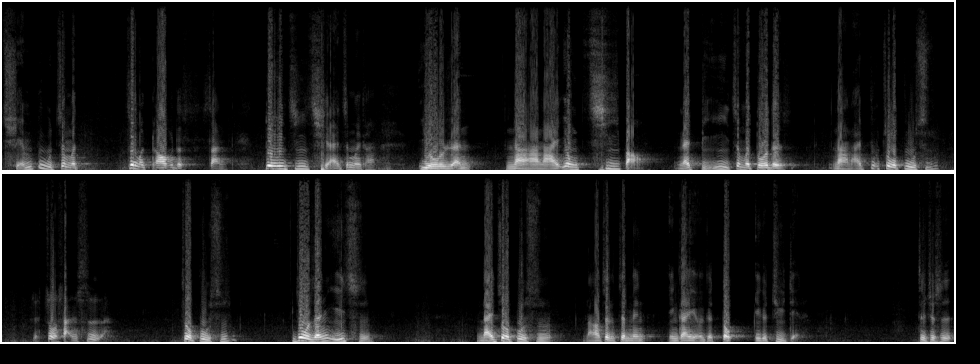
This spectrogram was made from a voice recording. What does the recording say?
全部这么这么高的山堆积起来这么高，有人哪来用七宝？来比喻这么多的，哪来不做布施？做善事啊，做布施，若人以此来做布施，然后这个这边应该有一个逗一个句点，这就是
